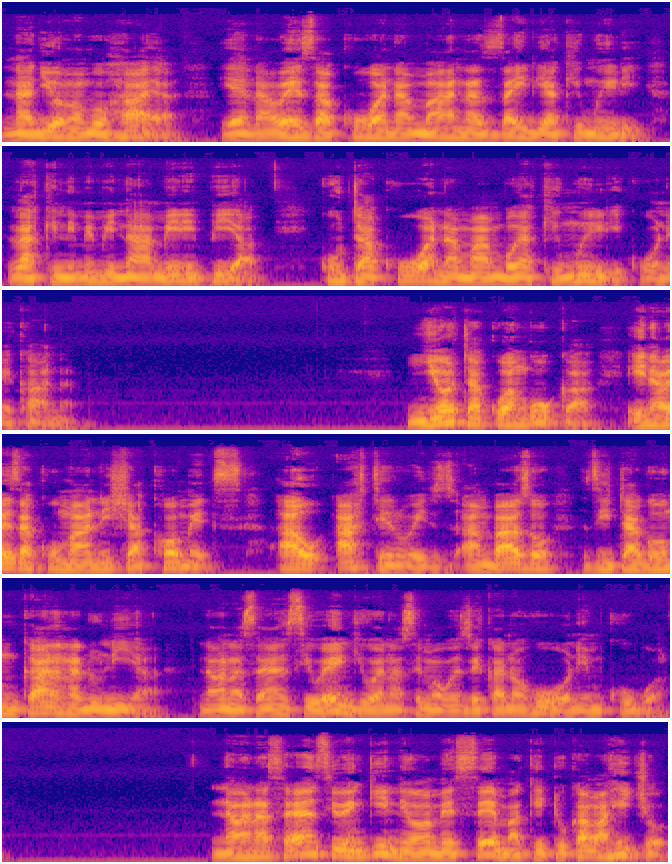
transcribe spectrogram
Najua mambo haya yanaweza kuwa na maana zaidi ya kimwili, lakini mimi naamini pia kutakuwa na mambo ya kimwili kuonekana. Nyota kuanguka inaweza kumaanisha comets au asteroids ambazo zitagongana na dunia, na wanasayansi wengi wanasema uwezekano huo ni mkubwa na wanasayansi wengine wamesema kitu kama hicho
